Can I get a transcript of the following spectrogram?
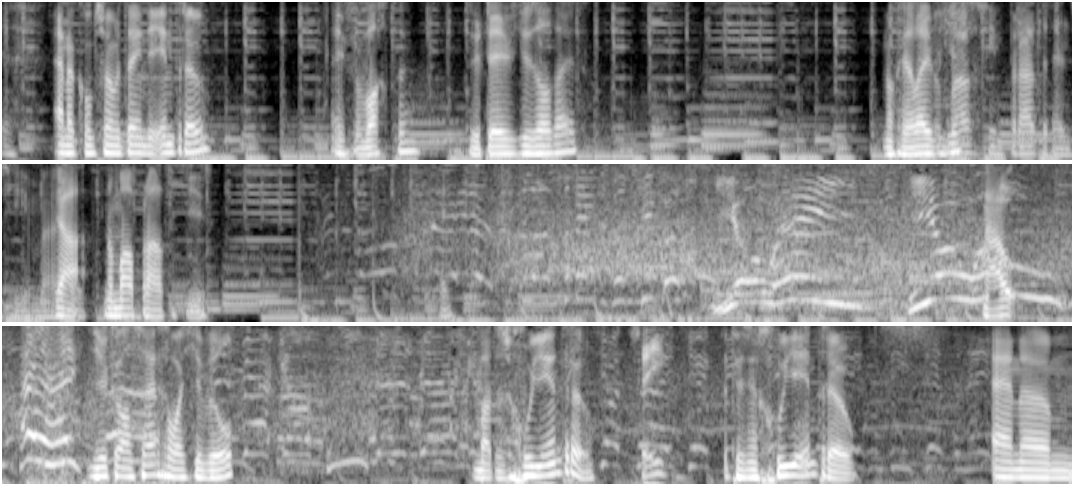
Ja. En dan komt zo meteen de intro. Even wachten. Duurt eventjes altijd. Nog heel Normaal eventjes. gezien praat Rens hier, maar... Ja, dat- normaal praat ik hier. Yo, hey! Yo! Nou, je kan zeggen wat je wilt. Maar het is een goede intro. Zeker. Het is een goede intro. En ehm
